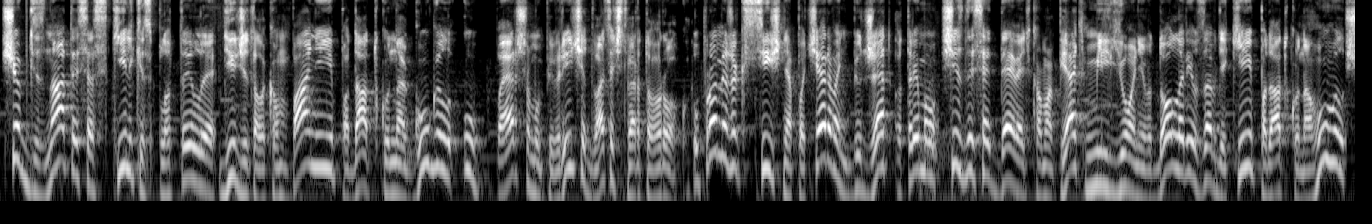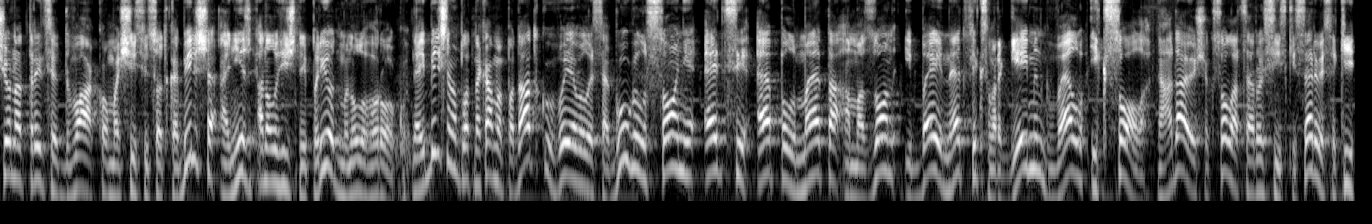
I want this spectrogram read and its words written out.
щоб дізнатися, скільки сплатили діджитал компанії податку на Google у першому півріччі 2024 року. У проміжок січня по червень бюджет отримав 69,5 мільйонів доларів завдяки податку на Google, що на 32,6% більше аніж аналогічний період минулого року. Найбільшими платниками податку виявилися Google, Sony, Etsy, Apple, Meta, Amazon, eBay, Netflix, Wargaming, Valve і Xsola. Нагадаю, що Xsola – це російський сервіс, який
